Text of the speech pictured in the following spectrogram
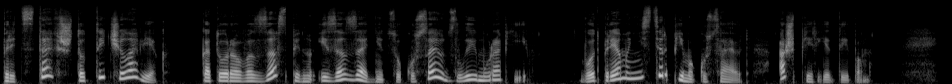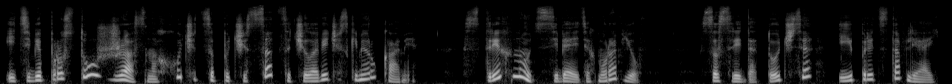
Представь, что ты человек, которого за спину и за задницу кусают злые муравьи. Вот прямо нестерпимо кусают, аж перья дыбом. И тебе просто ужасно хочется почесаться человеческими руками, стряхнуть с себя этих муравьев. Сосредоточься и представляй.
